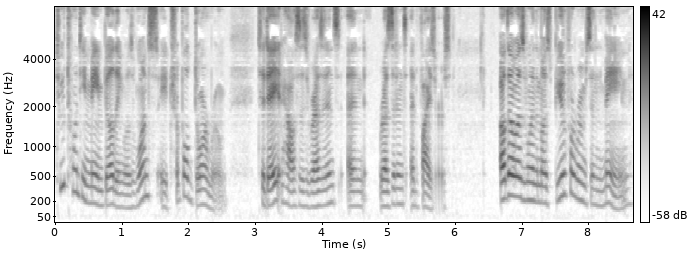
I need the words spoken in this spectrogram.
220 main building was once a triple dorm room. Today it houses residents and residents advisors. Although it was one of the most beautiful rooms in Main,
